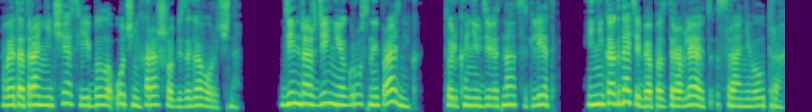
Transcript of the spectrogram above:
В этот ранний час ей было очень хорошо, безоговорочно. День рождения — грустный праздник, только не в девятнадцать лет, и никогда тебя поздравляют с раннего утра.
